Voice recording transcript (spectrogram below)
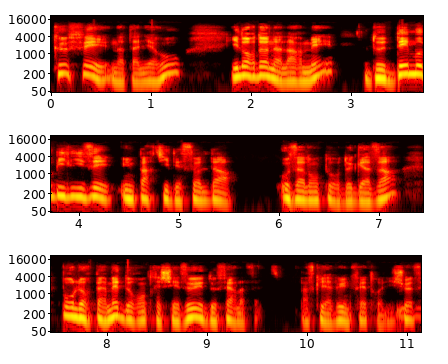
Que fait Netanyahu? Il ordonne à l'armée de démobiliser une partie des soldats aux alentours de Gaza pour leur permettre de rentrer chez eux et de faire la fête. Parce qu'il y avait une fête religieuse,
